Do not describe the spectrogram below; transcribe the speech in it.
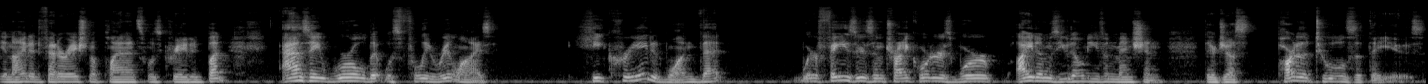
United Federation of Planets was created, but as a world that was fully realized, he created one that where phasers and tricorders were items you don't even mention. They're just part of the tools that they use.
